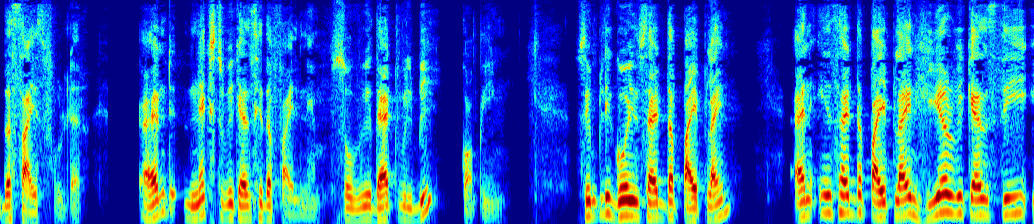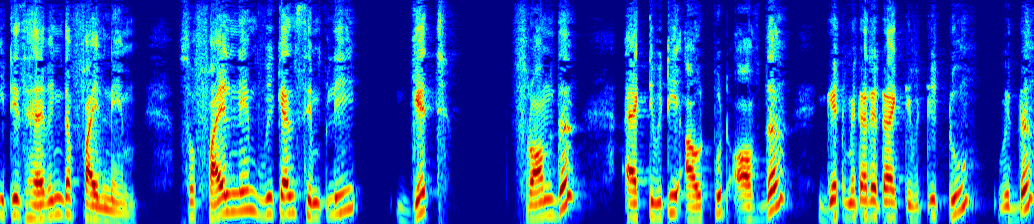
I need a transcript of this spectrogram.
the size folder. And next we can see the file name. So we, that will be copying simply go inside the pipeline and inside the pipeline here we can see it is having the file name so file name we can simply get from the activity output of the get metadata activity 2 with the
